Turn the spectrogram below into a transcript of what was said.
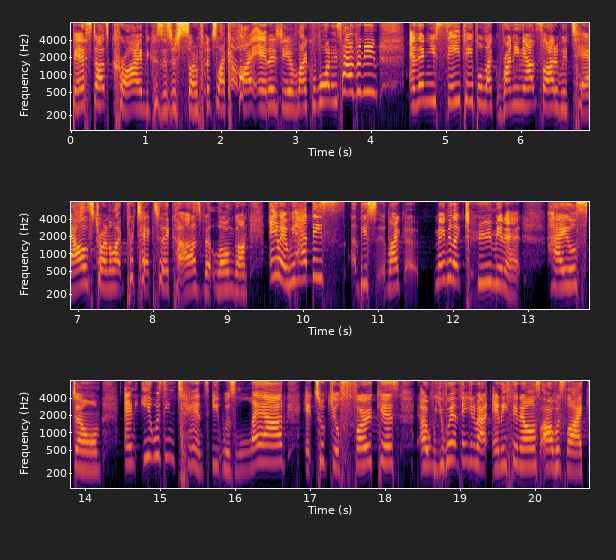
Bear starts crying because there's just so much like high energy of like, what is happening? And then you see people like running outside with towels trying to like protect their cars, but long gone. Anyway, we had these, this like, maybe like two minute hailstorm and it was intense it was loud it took your focus uh, you weren't thinking about anything else i was like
